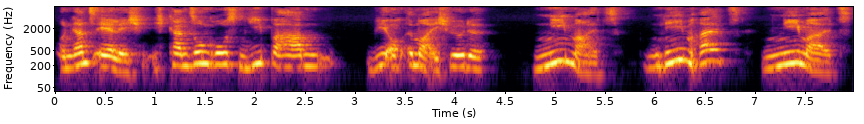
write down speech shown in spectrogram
Und ganz ehrlich, ich kann so einen großen Jeeper haben, wie auch immer, ich würde niemals, niemals, niemals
